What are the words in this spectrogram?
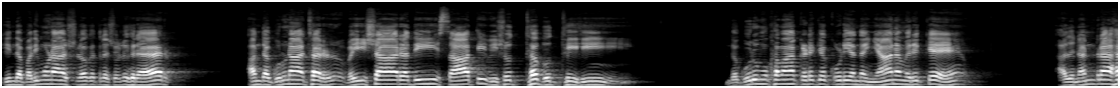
இந்த பதிமூணாவது ஸ்லோகத்தில் சொல்லுகிறார் அந்த குருநாதர் வைஷாரதி சாதி விசுத்த புத்தி இந்த குருமுகமாக கிடைக்கக்கூடிய அந்த ஞானம் இருக்கே அது நன்றாக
